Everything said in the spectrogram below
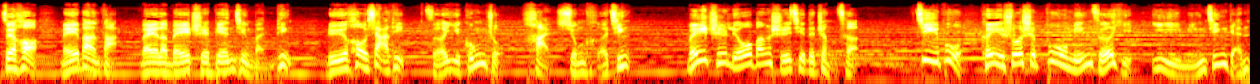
最后没办法，为了维持边境稳定，吕后下令择一公主，汉匈和亲，维持刘邦时期的政策。季布可以说是不鸣则已，一鸣惊人。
